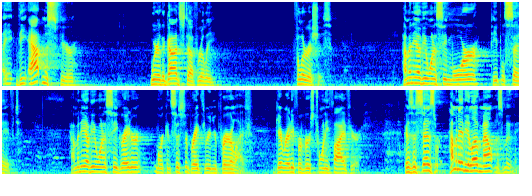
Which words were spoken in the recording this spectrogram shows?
a, the atmosphere where the God stuff really flourishes. How many of you want to see more people saved? How many of you want to see greater, more consistent breakthrough in your prayer life? Get ready for verse 25 here. Because it says, How many of you love mountains moving?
